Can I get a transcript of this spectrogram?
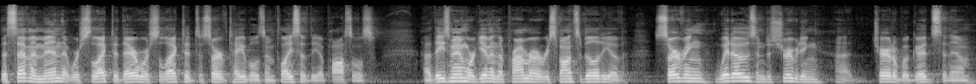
the seven men that were selected there were selected to serve tables in place of the apostles. Uh, these men were given the primary responsibility of serving widows and distributing uh, charitable goods to them.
